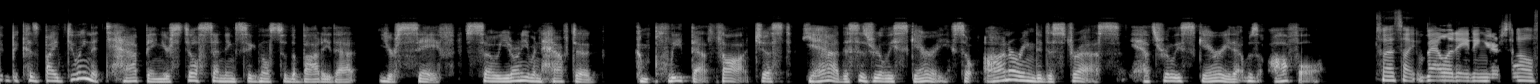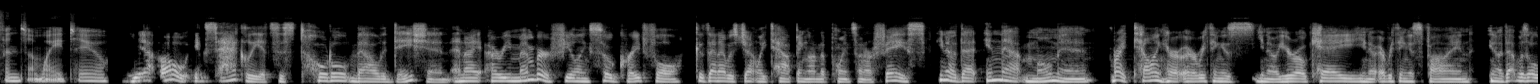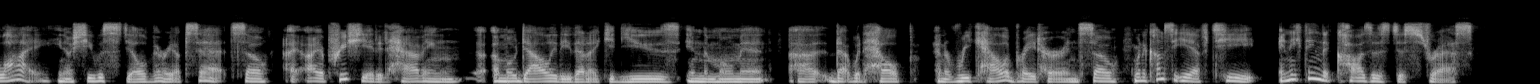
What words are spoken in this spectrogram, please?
because by doing the tapping, you're still sending signals to the body that you're safe. So you don't even have to complete that thought. Just, yeah, this is really scary. So honoring the distress. Yeah, it's really scary. That was awful. So that's like validating yourself in some way too. Yeah. Oh, exactly. It's this total validation. And I, I remember feeling so grateful because then I was gently tapping on the points on her face, you know, that in that moment, right, telling her everything is, you know, you're okay, you know, everything is fine, you know, that was a lie. You know, she was still very upset. So I, I appreciated having a modality that I could use in the moment uh, that would help kind of recalibrate her. And so when it comes to EFT, anything that causes distress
